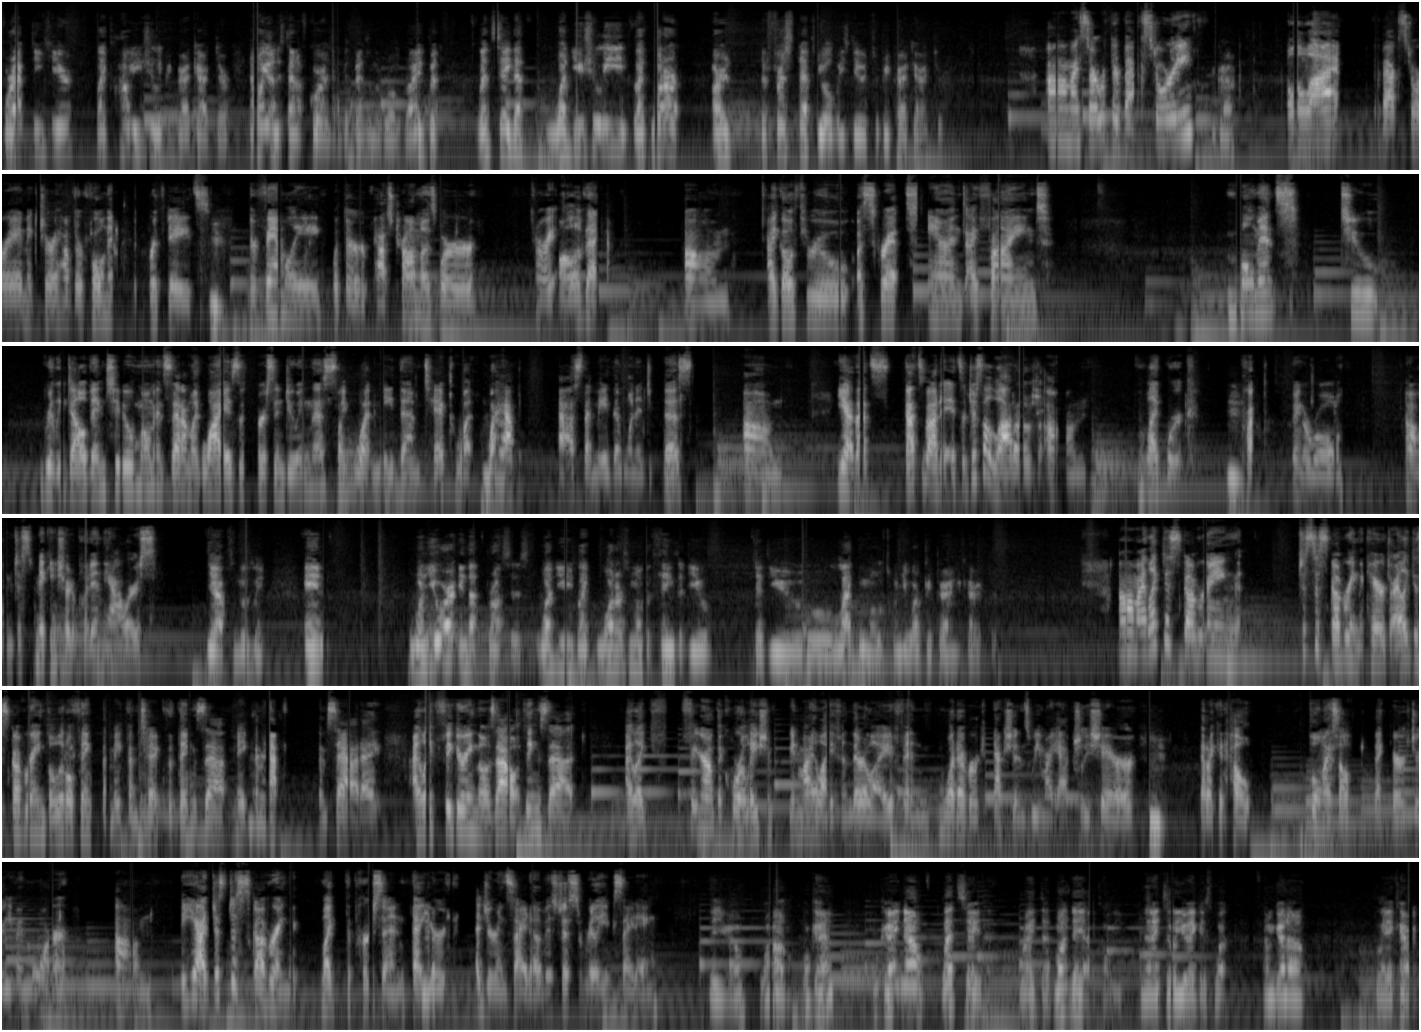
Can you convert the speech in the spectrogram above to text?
for acting here, like how you usually prepare a character. Now I understand, of course, that depends on the role, right? But let's say that what usually like what are are the first step you always do to prepare a character? Um, I start with their backstory. Okay. A lot. The backstory. I make sure I have their full name, their birth dates, Mm. their family, what their past traumas were. All right, all of that. Um, I go through a script and I find moments to really delve into moments that I'm like, why is this person doing this? Like, what made them tick? What what Okay. happened in the past that made them want to do this? Um, yeah, that's that's about it. It's just a lot of um, legwork Mm. prior to doing a role. Um, just making sure to put in the hours. Yeah, absolutely. When you are in that process, what do you like? What are some of the things that you that you like the most when you are preparing a character? Um, I like discovering, just discovering the character. I like discovering the little things that make them tick, the things that make them happy, make them sad. I, I like figuring those out. Things that I like figuring out the correlation between my life and their life, and whatever connections we might actually share. Mm. That I could help pull myself into that character even more. Um, but yeah, just discovering the like the person that Yeah. you're that you're inside of is just really exciting. There you go. Wow. Okay. Okay. Now let's say that, right? That one day I call you, and then I tell you, I guess what? I'm gonna play a character.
